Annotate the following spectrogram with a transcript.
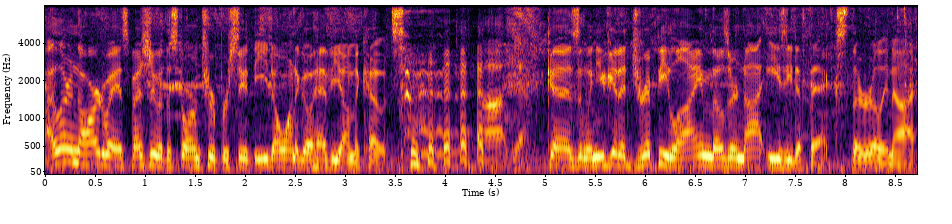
I learned the hard way, especially with the Stormtrooper suit, that you don't want to go heavy on the coats. Uh, yeah. Because when you get a drippy line, those are not easy to fix. They're really not.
